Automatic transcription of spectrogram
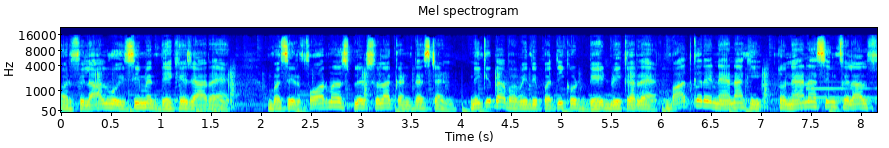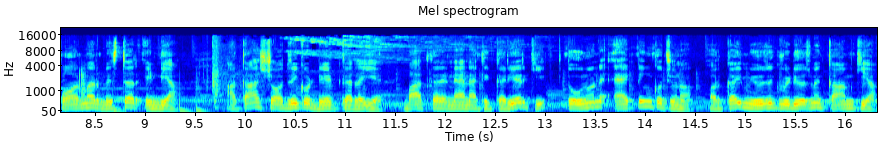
और फ़िलहाल वो इसी में देखे जा रहे हैं। Basir former Splitsvilla contestant Nikita Bhamidipati को डेट भी कर रहे हैं। बात करें नैना की तो नैना सिंह फ़िलहाल former Mister India Akash Chaudhary को डेट कर रही है। बात करें नैना के करियर की तो उन्होंने एक्टिंग को चुना और कई म्यूज़िक वीडियोस में काम किया।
